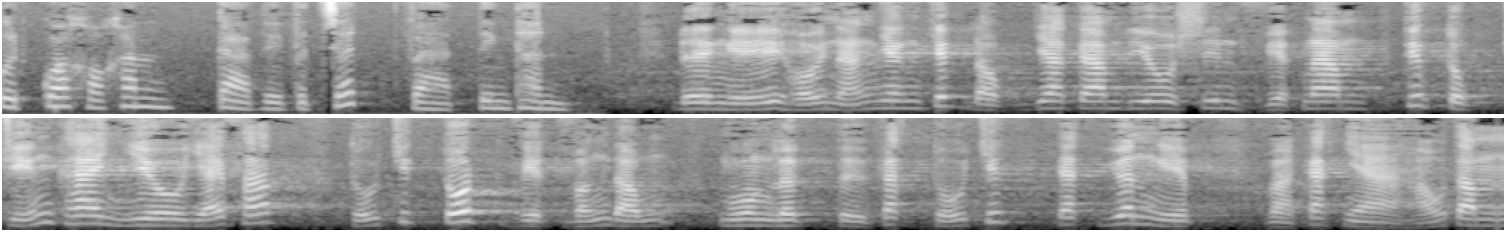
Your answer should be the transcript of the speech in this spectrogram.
vượt qua khó khăn cả về vật chất và tinh thần. Đề nghị Hội nạn nhân chất độc da cam dioxin Việt Nam tiếp tục triển khai nhiều giải pháp tổ chức tốt việc vận động nguồn lực từ các tổ chức, các doanh nghiệp và các nhà hảo tâm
